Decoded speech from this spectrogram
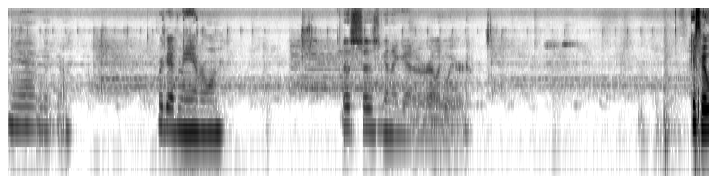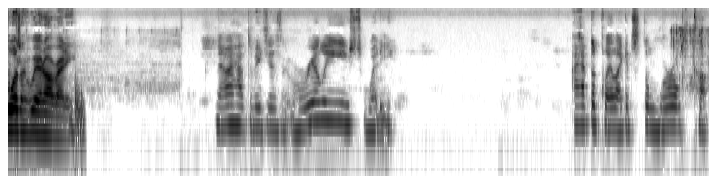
Yeah, there you go. Forgive me, everyone. This is gonna get really weird. If it wasn't weird already. Now I have to be just really sweaty. I have to play like it's the World Cup.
